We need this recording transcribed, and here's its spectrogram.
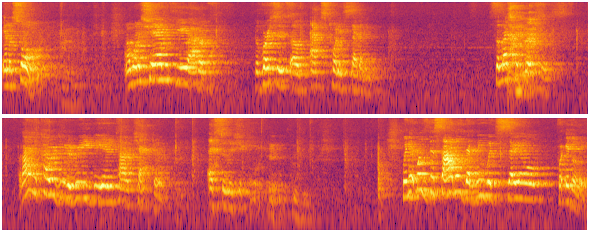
in a storm. I want to share with you out of the verses of Acts 27. Selected verses. But I encourage you to read the entire chapter as soon as you can. When it was decided that we would sail for Italy,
